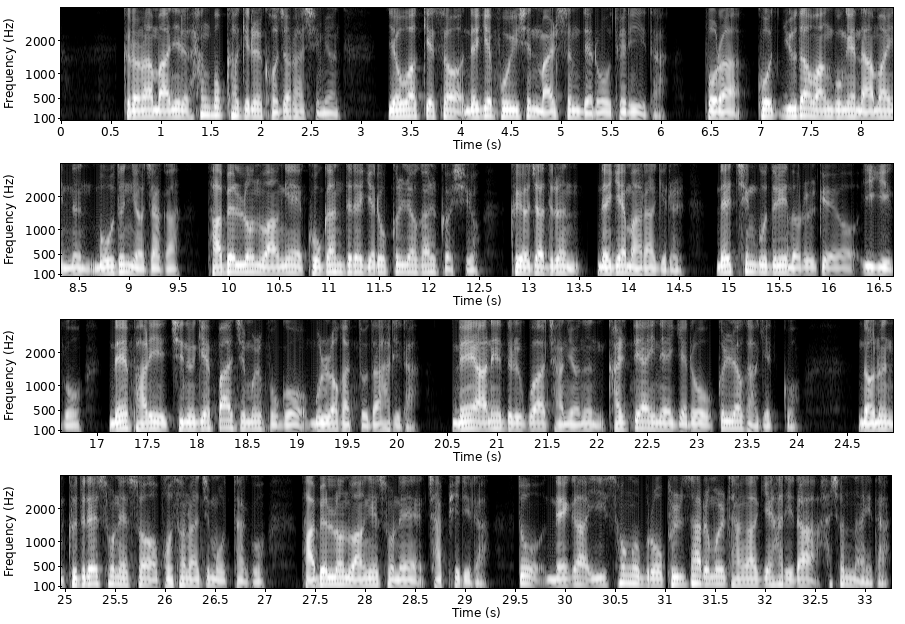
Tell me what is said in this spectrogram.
그러나 만일 항복하기를 거절하시면 여호와께서 내게 보이신 말씀대로 되리이다. 보라, 곧 유다 왕궁에 남아 있는 모든 여자가 바벨론 왕의 고관들에게로 끌려갈 것이요. 그 여자들은 내게 말하기를 내 친구들이 너를 꿰어 이기고 내 발이 진흙에 빠짐을 보고 물러갔도다 하리라. 내 아내들과 자녀는 갈대아인에게로 끌려가겠고 너는 그들의 손에서 벗어나지 못하고 바벨론 왕의 손에 잡히리라. 또 내가 이 성읍으로 불사름을 당하게 하리라 하셨나이다.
